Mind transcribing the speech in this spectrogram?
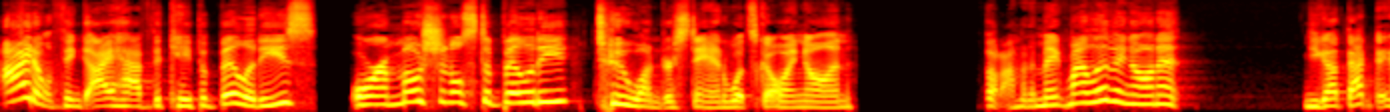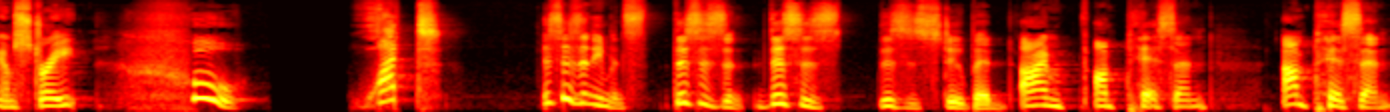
I don't think I have the capabilities or emotional stability to understand what's going on. But I'm going to make my living on it. You got that damn straight. Whew. What? This isn't even this isn't this is this is stupid. I'm I'm pissing. I'm pissing.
